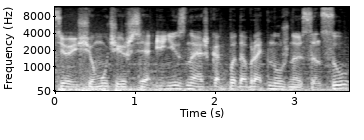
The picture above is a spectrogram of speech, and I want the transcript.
Все еще мучаешься и не знаешь, как подобрать нужную сенсу?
